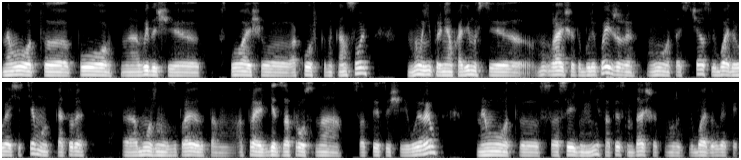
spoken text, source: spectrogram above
Вот, по выдаче всплывающего окошка на консоль. Ну и при необходимости, ну, раньше это были пейджеры, вот, а сейчас любая другая система, которая можно заправить, там, отправить get-запрос на соответствующий URL ну вот, э, со сведениями и, соответственно, дальше это может быть любая другая какая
